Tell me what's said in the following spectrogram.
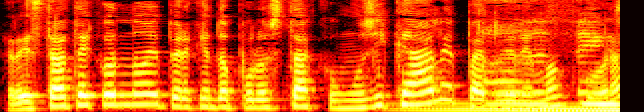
Restate con noi perché dopo lo stacco musicale parleremo ancora.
